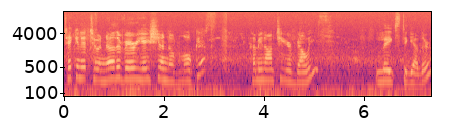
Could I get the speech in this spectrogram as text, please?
Taking it to another variation of locust. Coming onto your bellies. Legs together.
